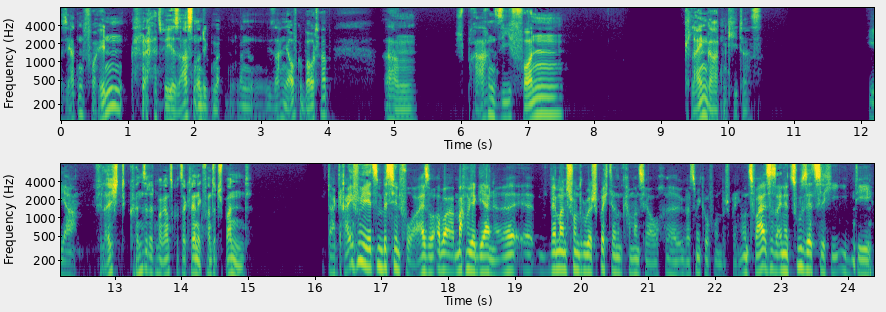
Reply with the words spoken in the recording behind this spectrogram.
Sie hatten vorhin, als wir hier saßen und ich man, die Sachen hier aufgebaut habe, ähm, sprachen Sie von Kleingartenkitas. Ja. Vielleicht können Sie das mal ganz kurz erklären. Ich fand das spannend. Da greifen wir jetzt ein bisschen vor. Also, aber machen wir gerne. Äh, äh wenn man schon drüber spricht, dann kann man es ja auch äh, übers Mikrofon besprechen. Und zwar ist es eine zusätzliche Idee,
